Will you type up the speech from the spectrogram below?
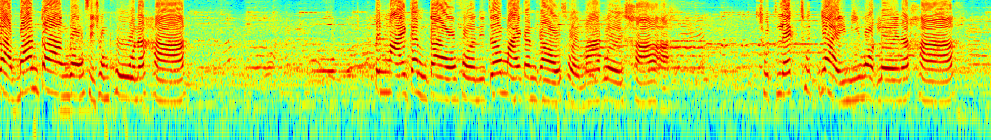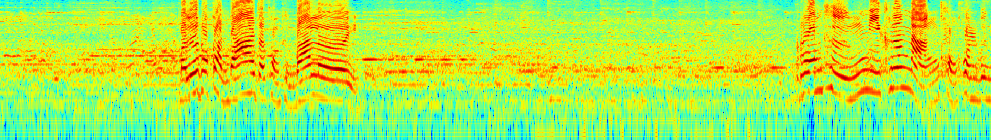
จากบ้านกลางดงสีชมพูนะคะ เป็นไม้กันเกาเฟอร์นิเจอร์ไม้กันเกาสวยมากเลยค่ะ ชุดเล็กชุดใหญ่มีหมดเลยนะคะ มาเลือกดูก่อนได้จะส่งถึงบ้านเลยรวมถึงมีเครื่องหนังของคนบึง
